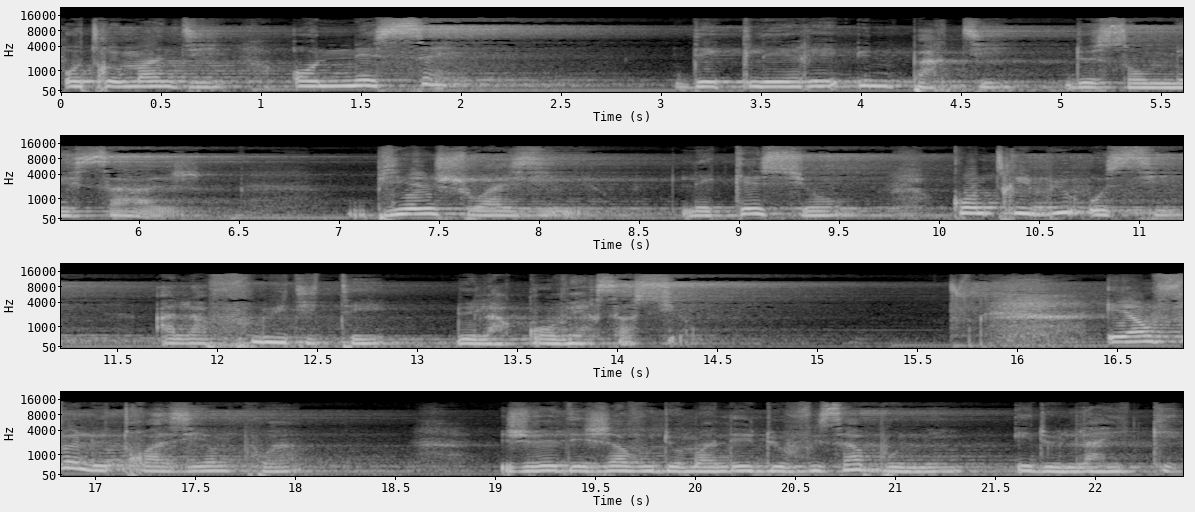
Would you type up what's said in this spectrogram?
Autrement dit, on essaie d'éclairer une partie de son message. Bien choisir les questions contribue aussi à la fluidité de la conversation. Et enfin, le troisième point, je vais déjà vous demander de vous abonner et de liker.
